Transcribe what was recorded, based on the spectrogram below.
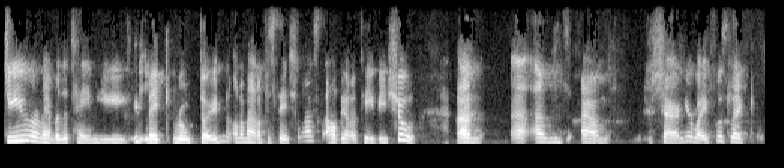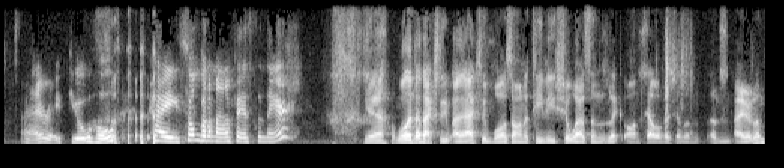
Do you remember the time you like wrote down on a manifestation list? I'll be on a TV show, Ah. and uh, and um, Sharon, your wife, was like, "All right, yo ho, hey, somebody manifest in there." Yeah well i did actually i actually was on a tv show as in like on television in, in ireland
